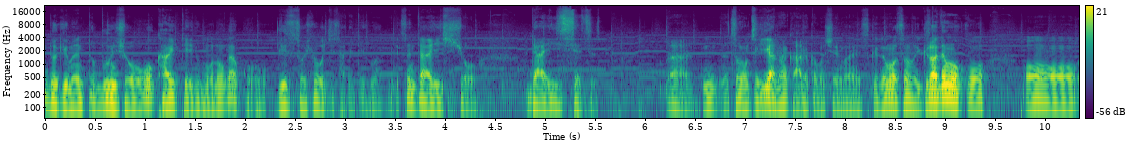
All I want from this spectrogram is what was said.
ドキュメント文章を書いているものがこうリスト表示されているわけですね。第1章第1節。まあ、その次が何かあるかもしれないですけどもそのいくらでもこ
